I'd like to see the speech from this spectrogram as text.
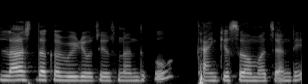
లాస్ట్ దాకా వీడియో చూసినందుకు థ్యాంక్ యూ సో మచ్ అండి.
